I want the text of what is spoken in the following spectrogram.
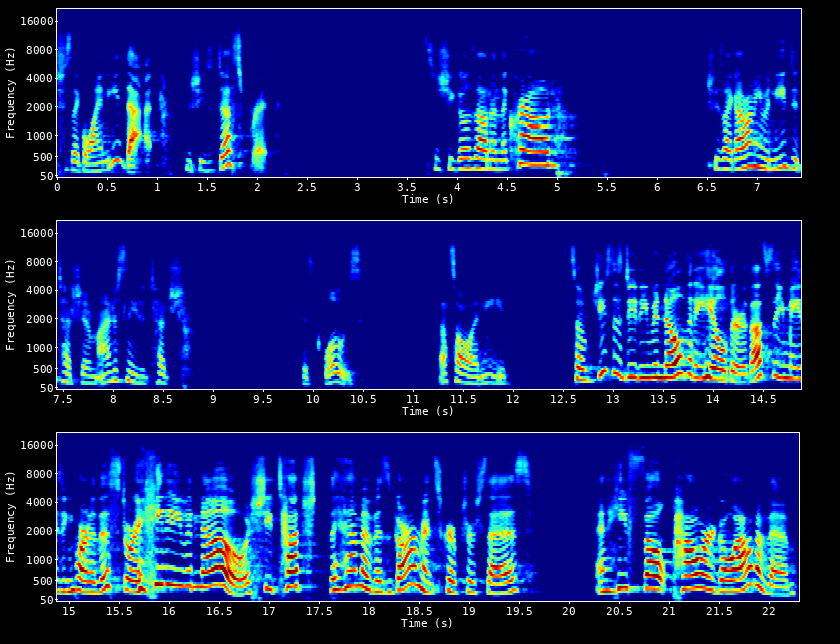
She's like, Well, I need that. And she's desperate. So she goes out in the crowd. She's like, I don't even need to touch him. I just need to touch his clothes. That's all I need. So Jesus didn't even know that he healed her. That's the amazing part of this story. He didn't even know. She touched the hem of his garment, scripture says, and he felt power go out of him.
